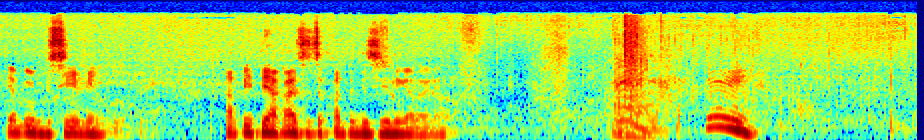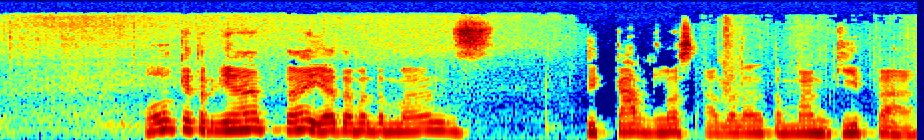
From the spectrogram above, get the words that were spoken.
Dia belum di sini. Tapi dia akan secepatnya di sini katanya. Hmm. Oke ternyata ya teman-teman si Carlos adalah teman kita.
